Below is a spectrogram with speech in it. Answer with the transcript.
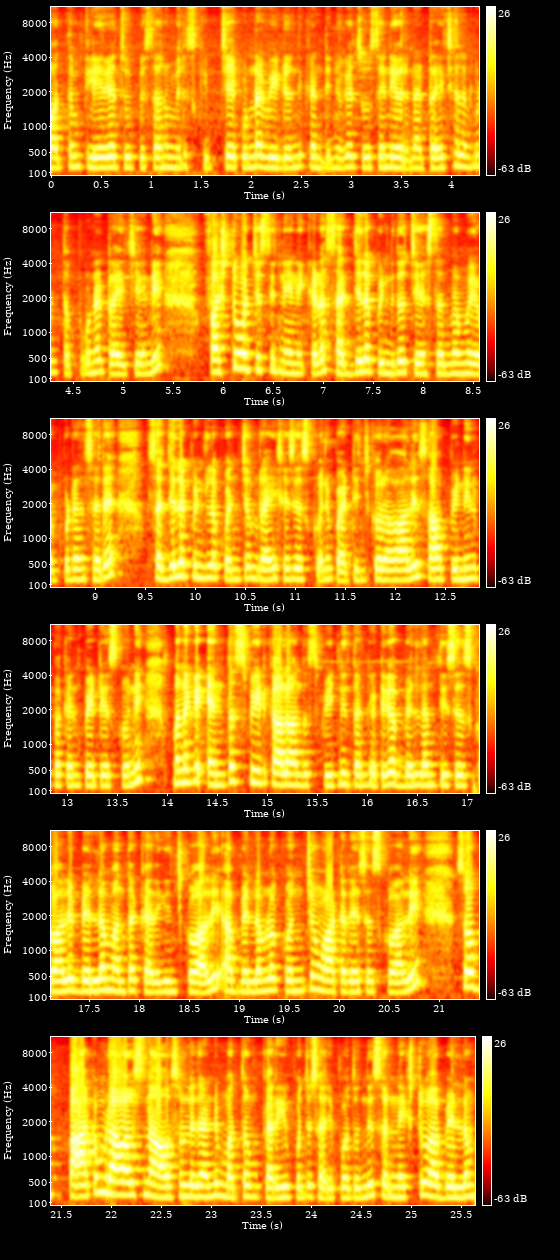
మొత్తం క్లియర్గా చూపిస్తాను. మీరు స్కిప్ చేయకుండా వీడియోని కంటిన్యూగా చూసేయండి. ఎవరైనా ట్రై చేయాలనుకుంటే తప్పకుండా ట్రై చేయండి. ఫస్ట్ వచ్చేసి నేను ఇక్కడ సజ్జల పిండితో చేస్తాను. మేము ఎప్పుడైనా సరే సజ్జల పిండిలో కొంచెం రైస్ వేసేసుకొని పట్టించుకోవాలి. ఆ పిండిని పక్కన పెట్టేసుకొని మనకి ఎంత స్వీట్ కావాలో అంత స్వీట్ని తగ్గట్టుగా బెల్లం తీసేసుకోవాలి. బెల్లం అంతా కరిగించుకోవాలి. ఆ బెల్లంలో కొంచెం వాటర్ వేసేసుకోవాలి. సో పాకం రావాల్సిన అవసరం లేదండి. మొత్తం కరిగిపోతే సరిపోతుంది. సో నెక్స్ట్ ఆ బెల్లం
